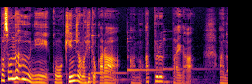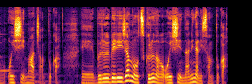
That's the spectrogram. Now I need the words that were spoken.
まあそんな風に、こう、近所の人から、あの、アップルパイがあの、美味しいまーちゃんとか、えー、ブルーベリージャムを作るのが美味しい何々さんとか、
